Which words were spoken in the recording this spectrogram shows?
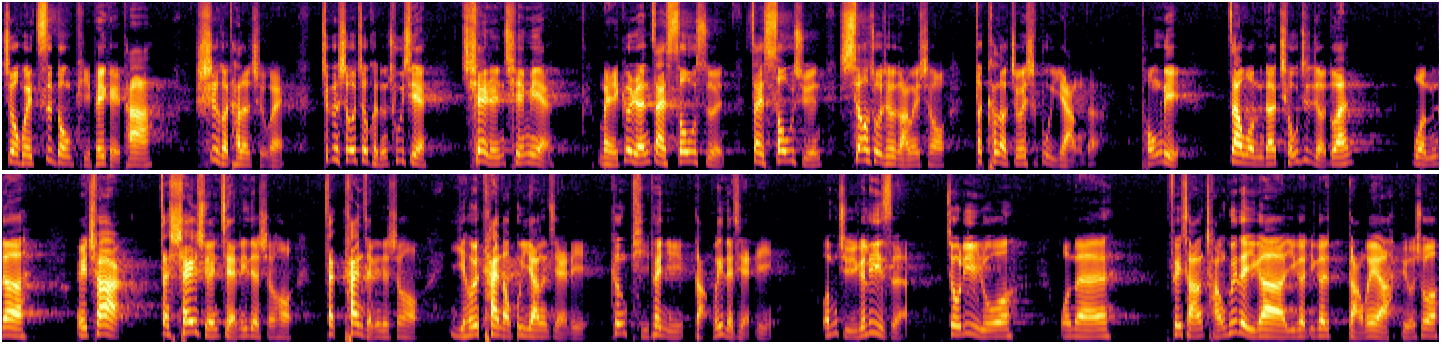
就会自动匹配给他适合他的职位。这个时候就可能出现千人千面，每个人在搜索、在搜寻销售这个岗位的时候，他看到职位是不一样的。同理，在我们的求职者端，我们的 HR 在筛选简历的时候，在看简历的时候，也会看到不一样的简历，更匹配你岗位的简历。我们举一个例子，就例如我们非常常规的一个一个一个岗位啊，比如说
